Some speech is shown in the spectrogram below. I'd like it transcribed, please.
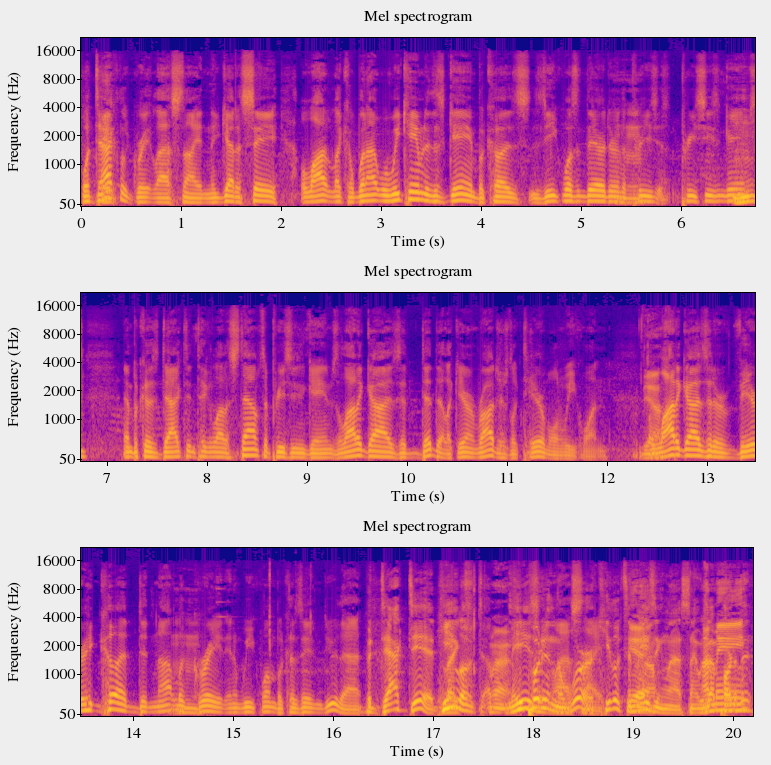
Well, Dak looked great last night, and you got to say a lot. Like when I when we came to this game because Zeke wasn't there during Mm-hmm. the pre preseason games, and because Dak didn't take a lot of snaps at preseason games, a lot of guys that did that, like Aaron Rodgers, looked terrible in Week One. Yeah. A lot of guys that are very good did not Mm-hmm. look great in Week One because they didn't do that. But Dak did. he Like, looked amazing. He put in the work. night. He looked Yeah. amazing last night. Was I that mean, part of it?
